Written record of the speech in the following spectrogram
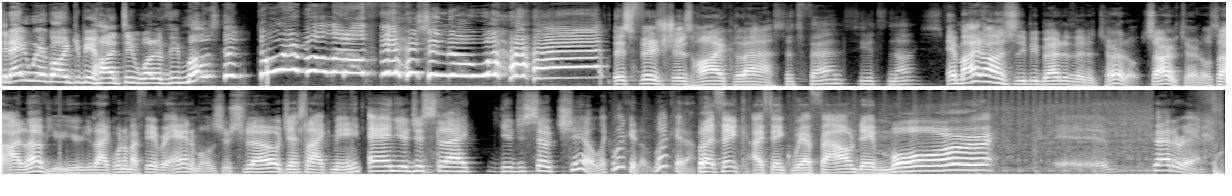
Today we're going to be hunting one of the most adorable little fish in the world. This fish is high class. It's fancy. It's nice. It might honestly be better than a turtle. Sorry, turtles. I, I love you. You're, like one of my favorite animals. You're slow, just like me. And you're just like, you're just so chill. Like, look at him. Look at him. But I think, I think we have found a more... Uh, better animal.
